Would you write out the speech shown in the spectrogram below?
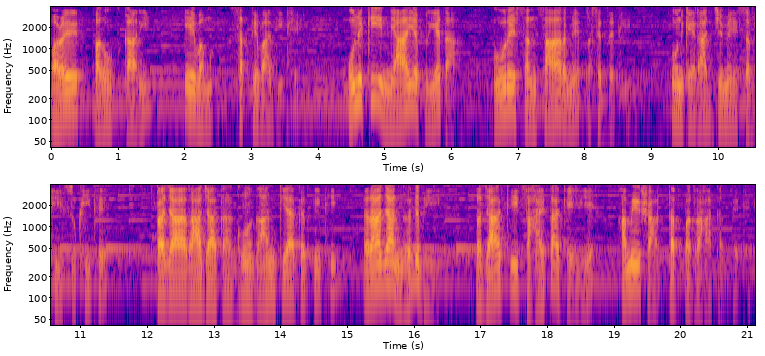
बड़े परोपकारी एवं सत्यवादी थे। उनकी न्याय प्रियता पूरे संसार में प्रसिद्ध थी। उनके राज्य में सभी सुखी थे। प्रजा राजा का गुणगान किया करती थी। राजा नृग भी प्रजा की सहायता के लिए हमेशा तत्पर रहा करते थे।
